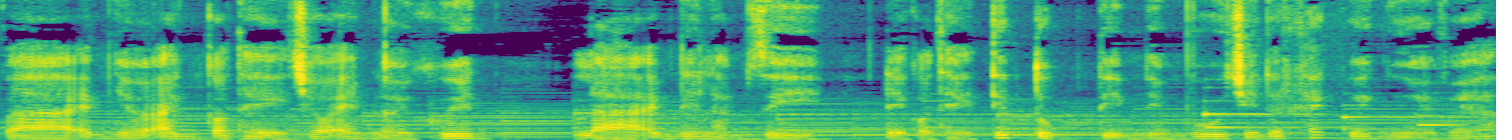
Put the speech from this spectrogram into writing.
Và em nhờ anh có thể cho em lời khuyên là em nên làm gì để có thể tiếp tục tìm niềm vui trên đất khách quê người với ạ?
